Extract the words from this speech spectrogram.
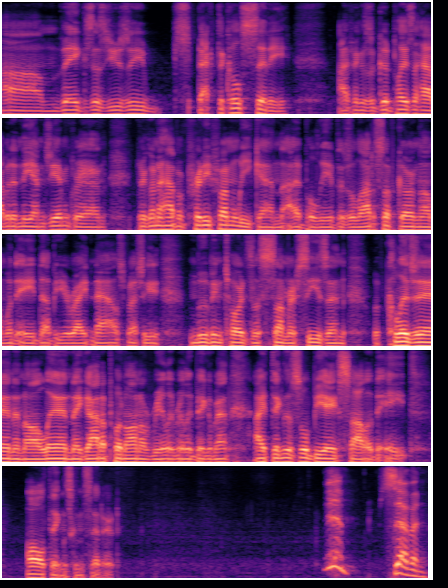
Um, Vegas is usually spectacle city. I think it's a good place to have it in the MGM Grand. They're going to have a pretty fun weekend, I believe. There's a lot of stuff going on with AEW right now, especially moving towards the summer season with Collision and All In. They got to put on a really, really big event. I think this will be a solid eight, all things considered. Yeah, seven.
